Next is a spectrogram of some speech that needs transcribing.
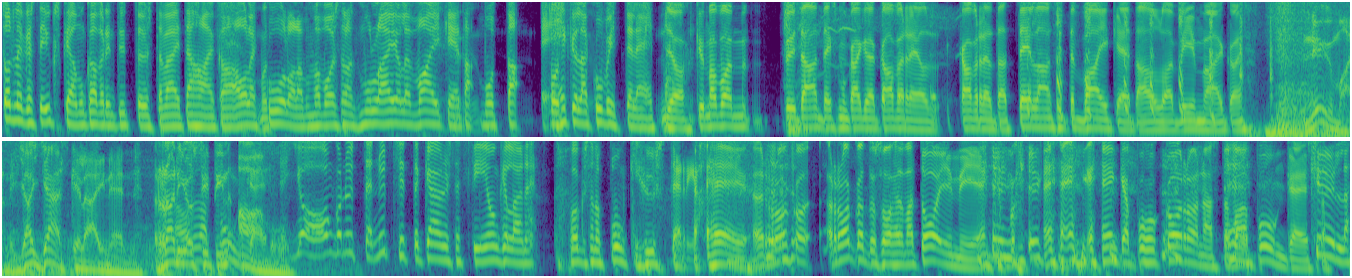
todennäköisesti yksikään mun kaverin tyttöystävä ei tähän aikaan ole Mut, kuulolla, mutta mä voin sanoa, että mulla ei ole vaikeeta, mutta Mut, he kyllä kuvittelee, että... Joo, kyllä mä voin pyytää anteeksi mun kaikille kavereilta, kavereilta että teillä on sitten vaikeeta ollut viime aikoina. Nyman ja Jääskeläinen. Radio Cityn aamu. Joo, onko nyt, nyt sitten käynnistettiin jonkinlainen, voiko sanoa punkkihysteria? Hei, roko, rokotusohjelma toimii, enkä, enkä, enkä puhu koronasta, vaan punkeista. Kyllä,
